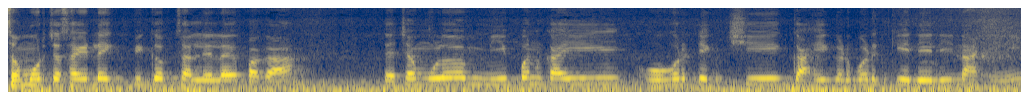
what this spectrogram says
समोरच्या साईडला एक पिकअप चाललेला आहे बघा. त्याच्यामुळं मी पण काही ओव्हरटेकची काही गडबड केलेली नाही.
